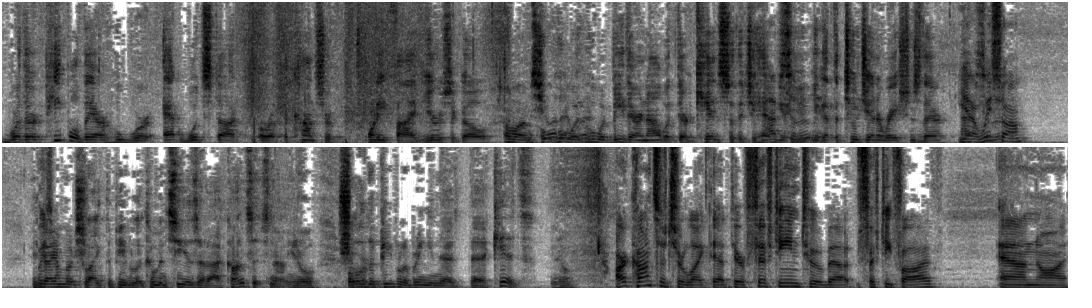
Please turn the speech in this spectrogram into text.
were there people there who were at Woodstock or at the concert 25 years ago? Oh, I'm sure Who, who, would, who would be there now with their kids so that you have you, you, you got the two generations there? yeah, we saw him. It's very much like the people that come and see us at our concerts now, you know. Sure. the people are bringing their, their kids, you know. Our concerts are like that. They're 15 to about 55, and uh,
